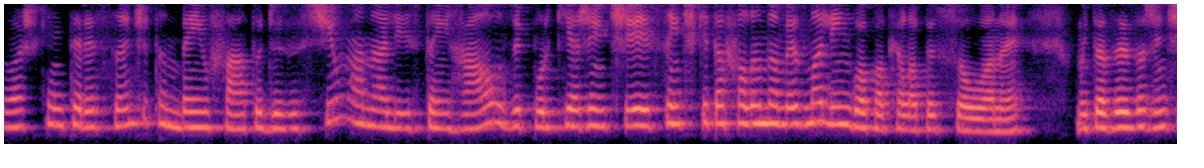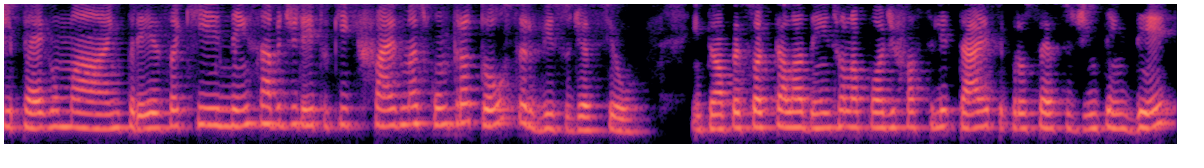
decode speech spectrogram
Eu acho que é interessante também o fato de existir um analista in-house, porque a gente sente que está falando a mesma língua com aquela pessoa, né? Muitas vezes a gente pega uma empresa que nem sabe direito o que, que faz, mas contratou o serviço de SEO. Então, a pessoa que está lá dentro, ela pode facilitar esse processo de entender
